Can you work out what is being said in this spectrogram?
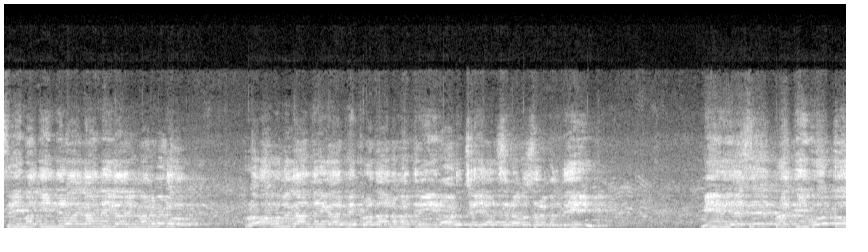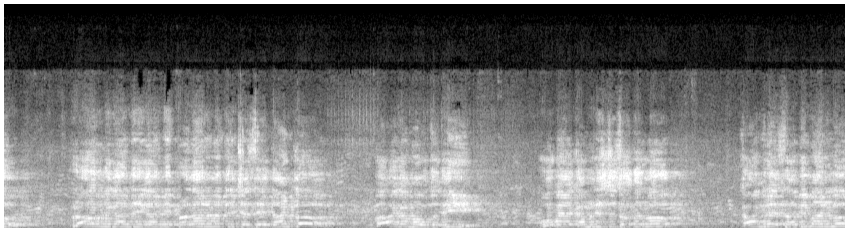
శ్రీమతి ఇందిరాగాంధీ గారి మనమడు రాహుల్ గాంధీ గారిని ప్రధానమంత్రి ఈనాడు చేయాల్సిన అవసరం ఉంది. మీరు వేసే ప్రతి ఓటు రాహుల్ గాంధీ గారిని ప్రధానమంత్రి చేసే దాంట్లో భాగం అవుతుంది ఉభయ కమ్యూనిస్టు సోదరులు కాంగ్రెస్ అభిమానులు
